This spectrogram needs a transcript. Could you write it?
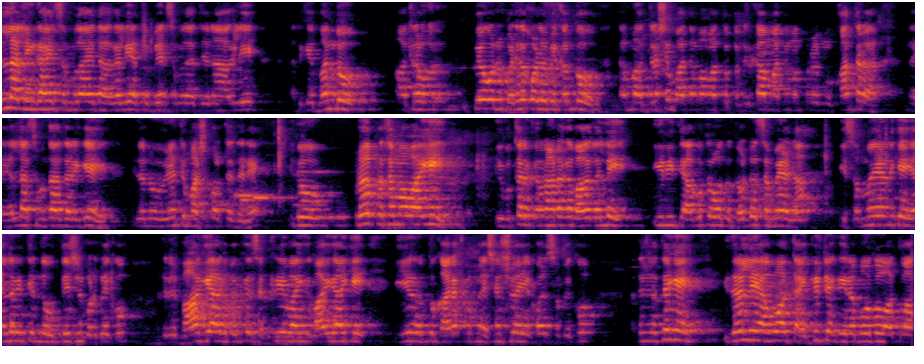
ಎಲ್ಲ ಲಿಂಗಾಯತ ಸಮುದಾಯದ ಆಗಲಿ ಅಥವಾ ಬೇರೆ ಸಮುದಾಯದ ಜನ ಆಗಲಿ ಅದಕ್ಕೆ ಬಂದು ಅದರ ಉಪಯೋಗವನ್ನು ಪಡೆದುಕೊಳ್ಳಬೇಕೆಂದು ನಮ್ಮ ದೃಶ್ಯ ಮಾಧ್ಯಮ ಮತ್ತು ಪತ್ರಿಕಾ ಮಾಧ್ಯಮದ ಮುಖಾಂತರ ಎಲ್ಲ ಸಮುದಾಯದವರಿಗೆ ಇದನ್ನು ವಿನಂತಿ ಮಾಡಿಸಿಕೊಳ್ತಾ ಇದ್ದೇನೆ. ಇದು ಪ್ರಪ್ರಥಮವಾಗಿ ಈ ಉತ್ತರ ಕರ್ನಾಟಕ ಭಾಗದಲ್ಲಿ ಈ ರೀತಿ ಆಗುತ್ತಿರುವ ಒಂದು ದೊಡ್ಡ ಸಮ್ಮೇಳನ. ಈ ಸಮ್ಮೇಳನಕ್ಕೆ ಎಲ್ಲ ರೀತಿಯಿಂದ ಉತ್ತೇಜನ ಕೊಡಬೇಕು. ಅದರಲ್ಲಿ ಭಾಗಿಯಾಗಬೇಕು, ಸಕ್ರಿಯವಾಗಿ ಭಾಗಿಯಾಗಿ ಈ ಒಂದು ಕಾರ್ಯಕ್ರಮ ಯಶಸ್ವಿಯಾಗಿ ಕಳಿಸಬೇಕು ಅದರ ಜೊತೆಗೆ ಇದರಲ್ಲಿ ಆಗುವಂಥ ಅಗ್ರಿಟೆಕ್ ಇರಬಹುದು ಅಥವಾ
